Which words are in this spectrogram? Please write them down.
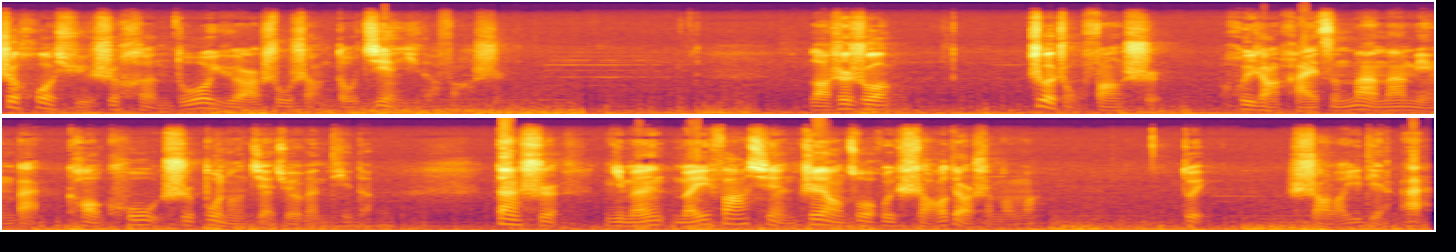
这或许是很多育儿书上都建议的方式。老师说，这种方式会让孩子慢慢明白，靠哭是不能解决问题的。但是你们没发现这样做会少点什么吗？对，少了一点爱。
